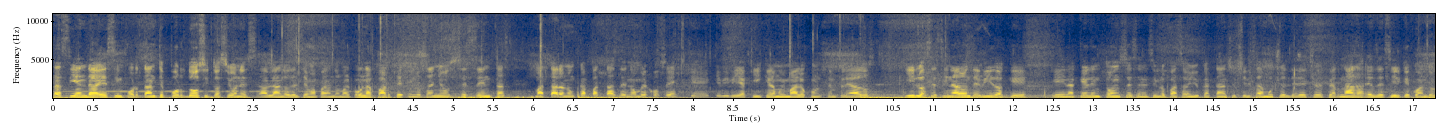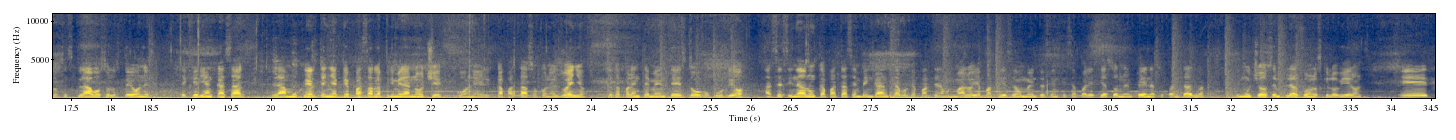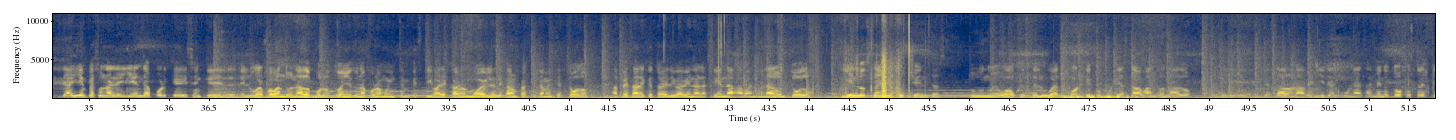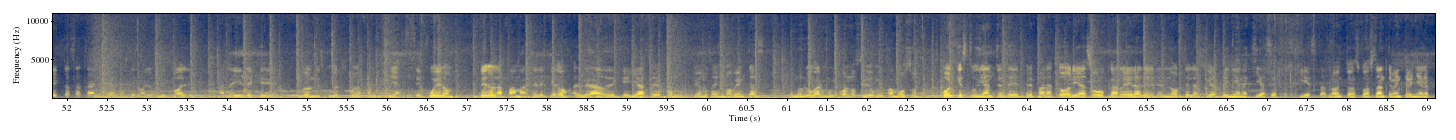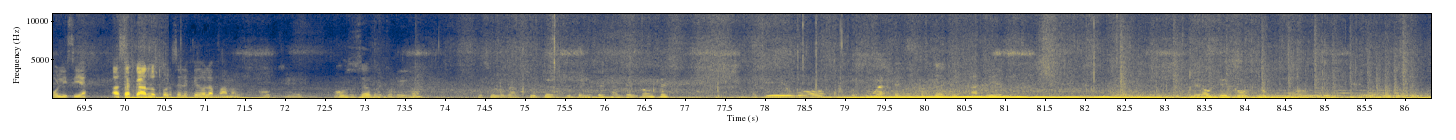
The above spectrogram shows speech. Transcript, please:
Esta hacienda es importante por dos situaciones, hablando del tema paranormal. Por una parte, en los años 60 mataron a un capataz de nombre José, que, vivía aquí, que era muy malo con los empleados, y lo asesinaron debido a que en aquel entonces, en el siglo pasado en Yucatán, se utilizaba mucho el derecho de pernada, es decir, que cuando los esclavos o los peones se querían casar, la mujer tenía que pasar la primera noche con el capataz o con el dueño. Entonces aparentemente esto ocurrió, asesinaron a un capataz en venganza porque aparte era muy malo y a partir de ese momento decían que se aparecía Sombra en Pena, su fantasma, y muchos empleados fueron los que lo vieron. Eh, de ahí empezó una leyenda porque dicen que el, lugar fue abandonado por los dueños de una forma muy intempestiva, dejaron muebles, dejaron prácticamente todo, a pesar de que le iba bien a la hacienda, abandonaron todo. Y en los años 80 tuvo un nuevo auge este lugar porque como ya estaba abandonado, eh, empezaron a venir algunas, al menos dos o tres sectas satánicas a varios rituales. A raíz de que fueron descubiertos por la policía, se fueron, pero la fama se le quedó al grado de que ya se convirtió en los años 90 en un lugar muy conocido, muy famoso, porque estudiantes de preparatorias o carrera de- del norte de la ciudad venían aquí a hacer sus fiestas, ¿no? Entonces constantemente venía la policía a sacarlos porque se le quedó la fama. Ok, vamos a hacer el recorrido. Es un lugar súper, súper interesante. Entonces, aquí hubo pues, muertes. Así es. Pero qué construcción, qué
